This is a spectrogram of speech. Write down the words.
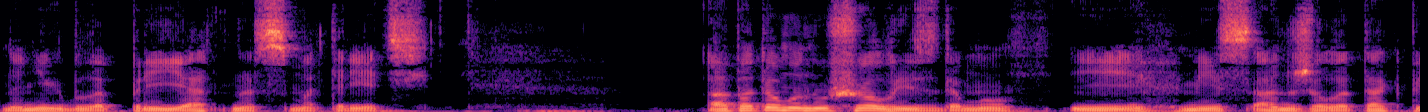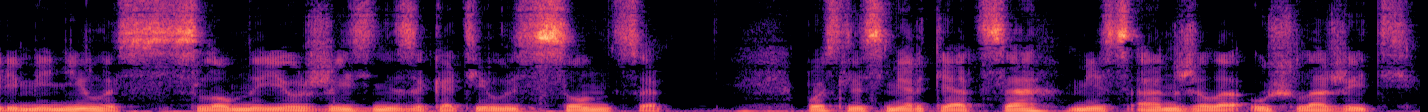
на них было приятно смотреть. А потом он ушел из дому, и мисс Анжела так переменилась, словно ее жизнь закатилась в солнце. После смерти отца мисс Анжела ушла жить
